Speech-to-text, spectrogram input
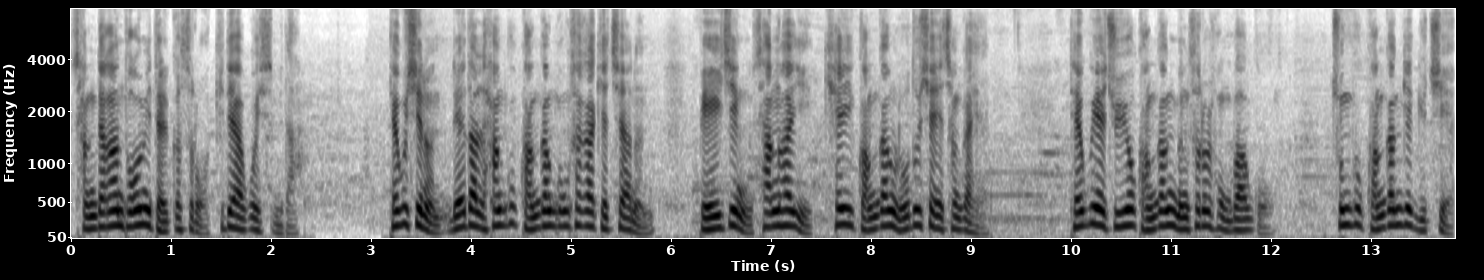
상당한 도움이 될 것으로 기대하고 있습니다. 대구시는 내달 한국관광공사가 개최하는 베이징, 상하이 K 관광 로드쇼에 참가해 대구의 주요 관광 명소를 홍보하고 중국 관광객 유치에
